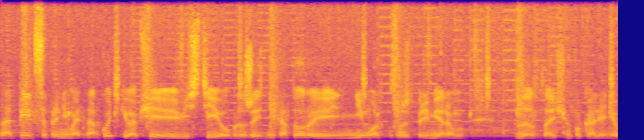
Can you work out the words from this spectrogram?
напиться, принимать наркотики и вообще вести образ жизни, который не может послужить примером подрастающему поколению?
